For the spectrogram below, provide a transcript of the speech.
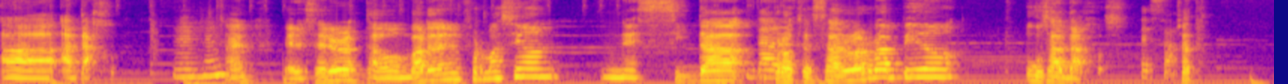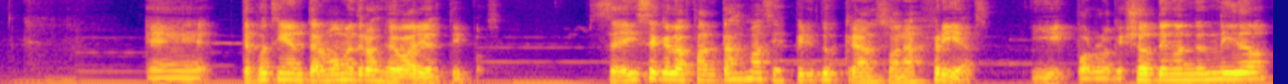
a atajo. ¿Saben? El cerebro está bombardeado de información, necesita Dale. procesarlo rápido, usa atajos. Exacto. Eh, después tienen termómetros de varios tipos. Se dice que los fantasmas y espíritus crean zonas frías. Y por lo que yo tengo entendido,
